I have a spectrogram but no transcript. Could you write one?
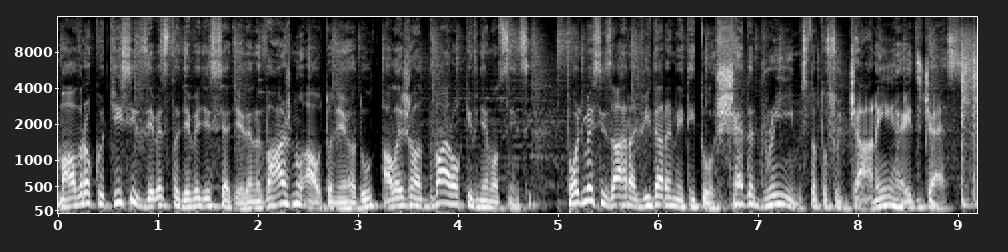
mal v roku 1991 vážnu autonehodu a ležal 2 roky v nemocnici. Poďme si zahrať vydarený titul Shattered Dreams, toto sú Johnny Hates Jazz.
